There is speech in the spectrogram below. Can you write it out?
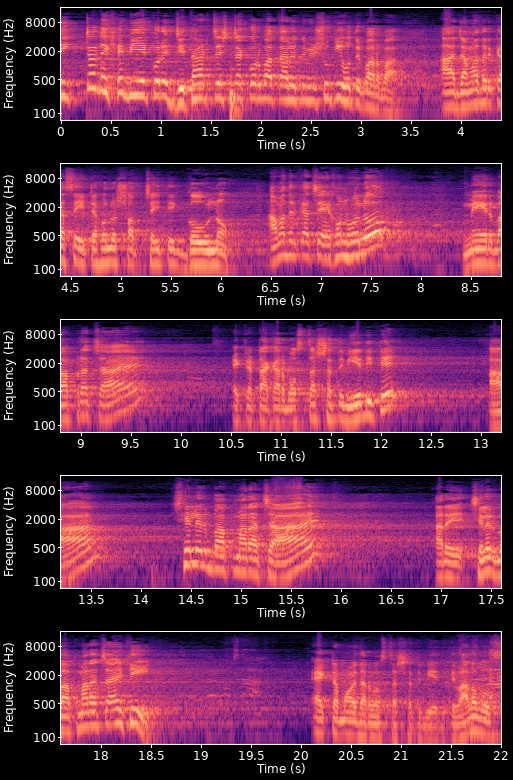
দিকটা দেখে বিয়ে করে জেতার চেষ্টা করবা, তাহলে তুমি সুখী হতে পারবা। আজ আমাদের কাছে এটা হলো সবচাইতে গৌণ। আমাদের কাছে এখন হলো, মেয়ের বাপরা চায় একটা টাকার বস্তার সাথে বিয়ে দিতে, আর ছেলের বাপ মারা চায়, আরে ছেলের বাপ মারা চায় কি? একটা ময়দার বস্তার সাথে বিয়ে দিতে, ভালো বলস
